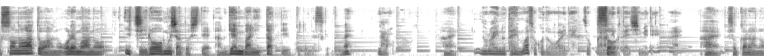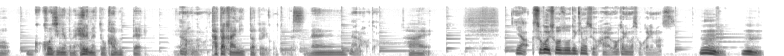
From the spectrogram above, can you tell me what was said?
その後は、あの、俺もあの、一労務者として、あの、現場に行ったっていうことですけどね。なるほど。はい。野良犬タイムはそこで終わりで、そこからネクタイ締めて。はい。はい。そこからあの、工事現場のヘルメットをかぶって、えーなるほどなるほ戦いに行ったということですね。なるほど。はい。いや、すごい想像できますよ。はい。わかります、わかります。うん、うん。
